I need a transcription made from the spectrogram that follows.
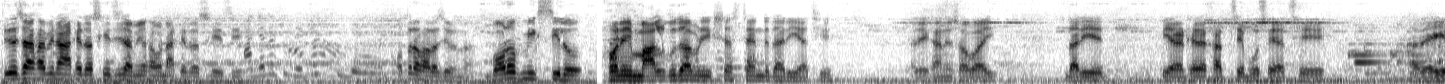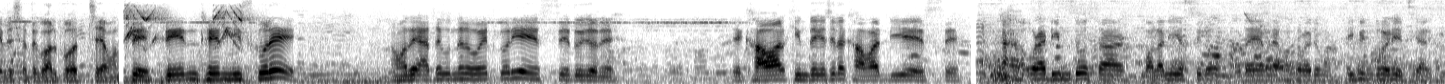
তুই তো চা খাবি না, আখের রস খেয়েছিস, আমিও খাব না, আখের রস খেয়েছি। অতটা ভালো ছিল না। বরফ মিক্স ছিল। এই মালগুদাম রিক্সা স্ট্যান্ডে দাঁড়িয়ে আছি। আর এখানে সবাই দাঁড়িয়ে পেয়ারা ঠেরা খাচ্ছে বসে আছে। আর এই এদের সাথে গল্প হচ্ছে আমাদের। ট্রেন ট্রেন মিস করে আমাদের এতক্ষণ ধরে ওয়েট করিয়ে এসছে দুজনে। এ খাবার কিনতে গেছিল খাবার দিয়ে এসছে। ওরা ডিম টোস্ট আর কলা নিয়ে এসেছিল ওটাই আমরা এখন সবাই একটু টিফিন করে নিচ্ছি আর কি।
